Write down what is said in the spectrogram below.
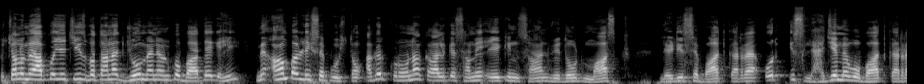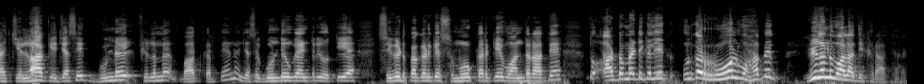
तो चलो मैं आपको ये चीज़ बताना, जो मैंने उनको बातें कही, मैं आम पब्लिक से पूछता हूँ, अगर कोरोना काल के समय एक इंसान विदाउट मास्क लेडीज़ से बात कर रहा है और इस लहजे में वो बात कर रहा है, चिल्ला के, जैसे गुंडे फ़िल्म में बात करते हैं ना, जैसे गुंडियों की एंट्री होती है, सिगरेट पकड़ के स्मोक करके वो अंदर आते हैं तो ऑटोमेटिकली एक उनका रोल वहाँ पे विलन वाला दिख रहा था।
